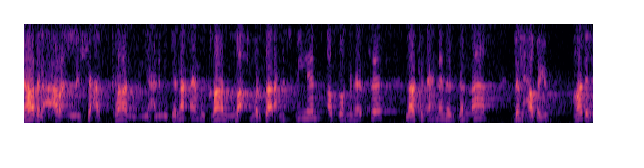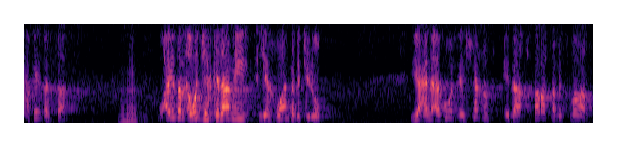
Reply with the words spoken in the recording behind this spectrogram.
هذا الشعب كان يعني متنعم وكان ما- مرتاح نسبيا أفضل من هسه لكن إحنا نزلناه للحضيض. هذه الحقيقة أستاذ. وأيضا أوجه كلامي لإخواننا بالجنوب. يعني أقول الشخص إذا طرق مسمار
